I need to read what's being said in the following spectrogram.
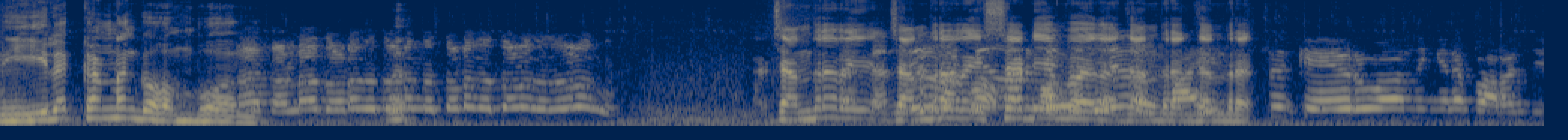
നീലക്കണ്ണൻ കോമ്പോ ചന്ദ്ര ചന്ദ്ര റീസ്റ്റാർട്ട് ചെയ്യാൻ പോയതാ. ചന്ദ്രൻ ചന്ദ്രൻ. കേറുവാന്നിങ്ങനെ പറഞ്ഞ്.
